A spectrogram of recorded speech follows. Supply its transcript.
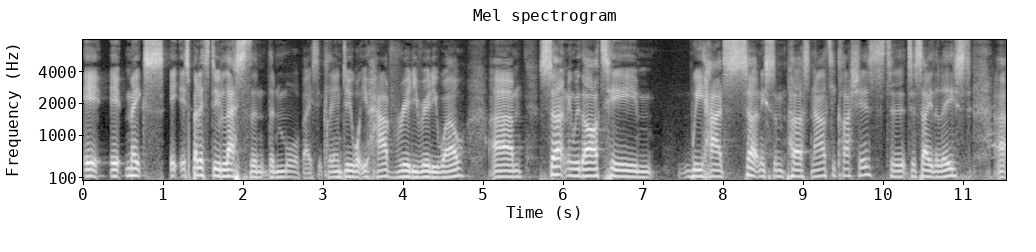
It, it makes it's better to do less than, than more basically and do what you have really really well um, certainly with our team we had certainly some personality clashes, to, to say the least. Uh,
